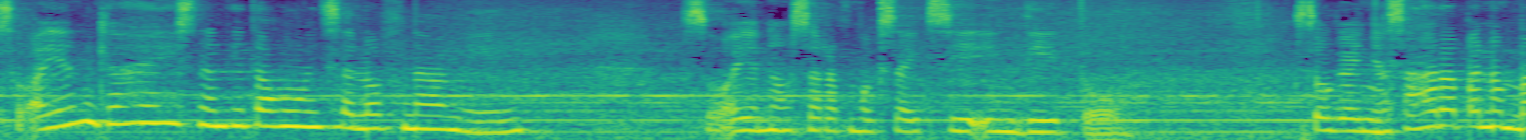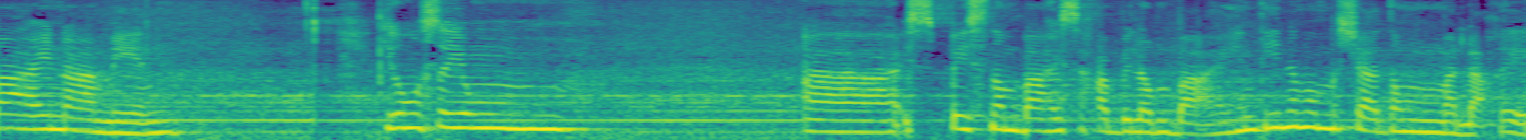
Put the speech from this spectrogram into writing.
So ayan guys, nandito ako ngayon sa loft namin. So, ayan ang sarap mag-sightseeing dito. So, ganyan. Sa harapan ng bahay namin, yung sa yung uh, space ng bahay sa kabilang bahay, hindi naman masyadong malaki.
